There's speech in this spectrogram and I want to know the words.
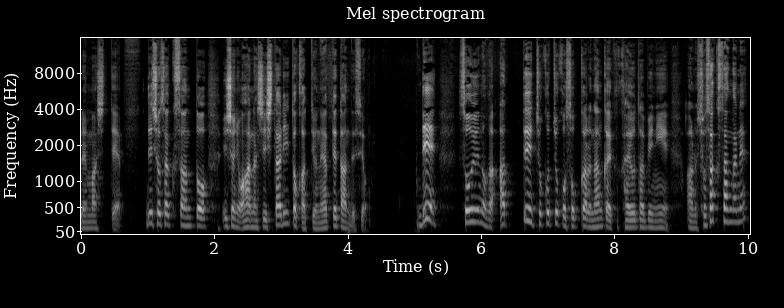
れまして、で、所作さんと一緒にお話ししたりとかっていうのやってたんですよ。で、そういうのがあって、ちょこちょこそこから何回か通うたびに、あの、所作さんがね、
